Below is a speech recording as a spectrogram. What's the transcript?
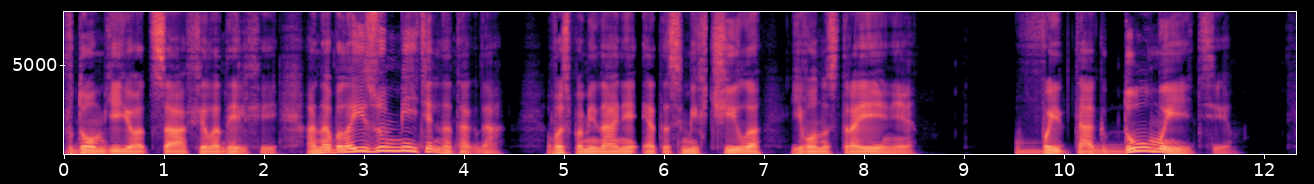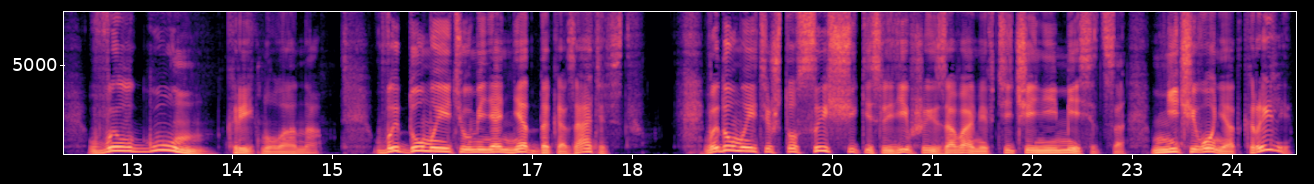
в дом ее отца в Филадельфии. Она была изумительна тогда. Воспоминание это смягчило его настроение. Вы так думаете? Вы лгун, крикнула она. Вы думаете, у меня нет доказательств? Вы думаете, что сыщики, следившие за вами в течение месяца, ничего не открыли?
